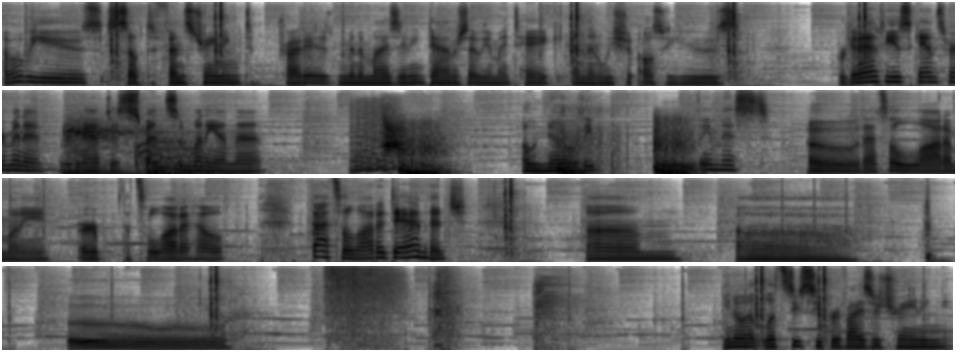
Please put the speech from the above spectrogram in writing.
How about we use self-defense training to try to minimize any damage that we might take, and then we should also use... We're gonna have to use scans for a minute. We're gonna have to spend some money on that. Oh no, they... They missed. Oh, that's a lot of money. Or, that's a lot of health. That's a lot of damage. Um, uh, ooh. You know what, let's do supervisor training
